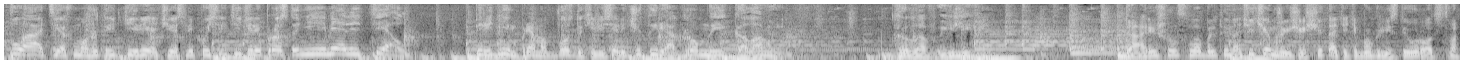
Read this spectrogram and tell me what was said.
платьях может идти речь, если посетители просто не имели тел? Перед ним прямо в воздухе висели четыре огромные головы. Головы ли? Да, решил Слобольд, иначе чем же еще считать эти бугристые уродства?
